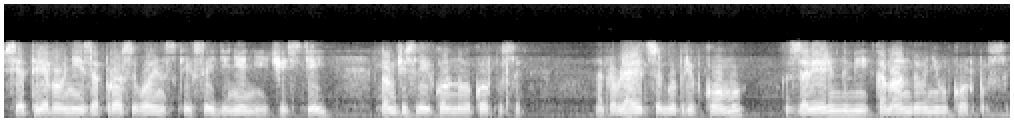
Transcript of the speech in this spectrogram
Все требования и запросы воинских соединений и частей, в том числе и конного корпуса, направляются Гобревкому с заверенными командованием корпуса.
